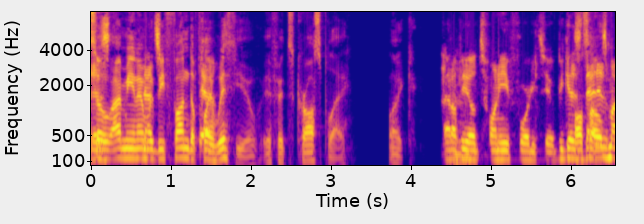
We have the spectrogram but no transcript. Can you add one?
so is- I mean, it would be fun to play yeah. with you if it's crossplay. Like, Battlefield 2042 because Also- that is my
